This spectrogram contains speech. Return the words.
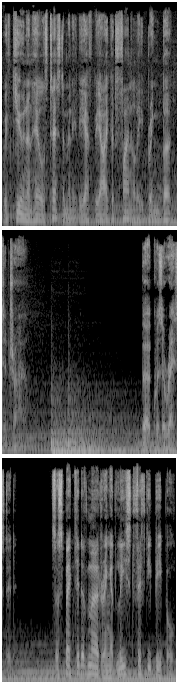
With Kuhn and Hill's testimony, the FBI could finally bring Burke to trial. Burke was arrested. Suspected of murdering at least 50 people,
